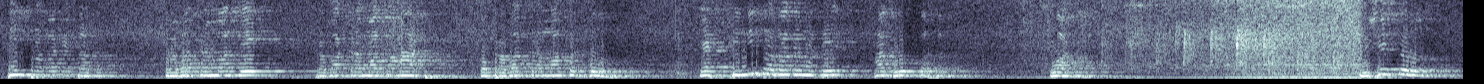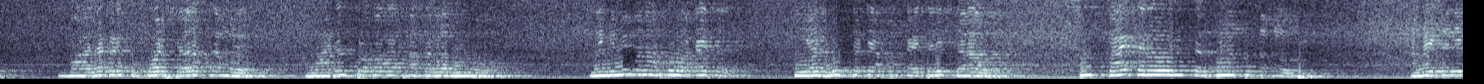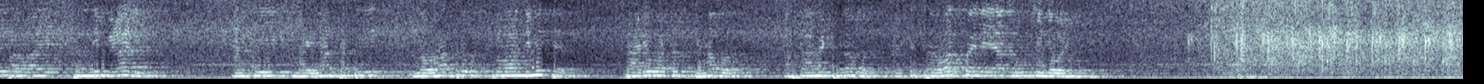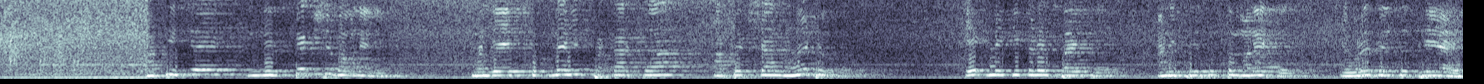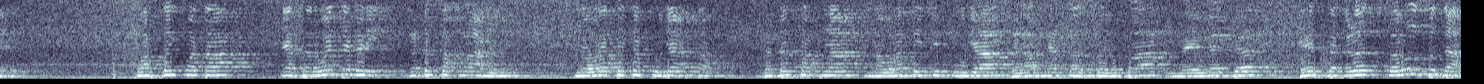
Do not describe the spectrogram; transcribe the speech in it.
तीन प्रभाग येतात प्रभाग क्रमांक एक प्रभाग क्रमांक आठ व प्रभाग क्रमांक दोन. या तिन्ही प्रभागामध्ये हा ग्रुप कसा वाढ विशेष करून माझ्याकडे कुपवाड शहर असल्यामुळे माझ्याच प्रभागात हा सगळा ग्रुप आला नेहमी मला असं वाटायचं की या ग्रुपसाठी आपण काहीतरी करावं. पण काय करावं ही कल्पना सुचत नव्हती. अनायशाने परवा एक संधी मिळाली. आणखी महिलांसाठी नवरात्र उत्सवानिमित्त साडी वाटप घ्यावं असं आम्ही ठरवलं. आणि की सर्वात पहिले या ग्रुपची निवड केली अतिशय निरपेक्ष भावनेने म्हणजे कुठल्याही प्रकारच्या अपेक्षा न ठेवता एकमेकीकडे जायचं आणि श्रीसूक्त म्हणायचं एवढंच त्यांचं ध्येय आहे. वास्तविक आता या सर्वांच्या घरी घटस्थापना आहे नवरात्रीच्या पूजा असतात. घटस्थापना नवरात्रीची पूजा घरातल्याचा स्वयंपाक नैवेद्य हे सगळं करून सुद्धा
